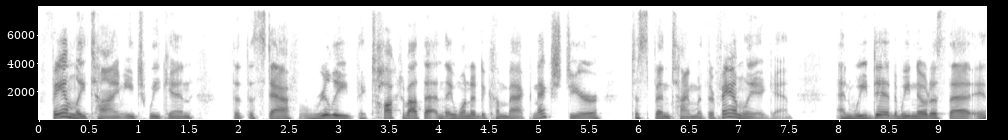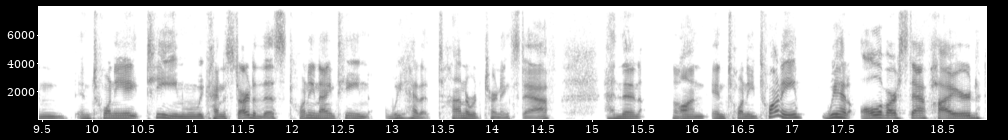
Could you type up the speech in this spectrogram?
family time each weekend that the staff really they talked about that and they wanted to come back next year to spend time with their family again. And we did. We noticed that in in 2018 when we kind of started this 2019 we had a ton of returning staff. And then Huh. on in 2020 we had all of our staff hired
